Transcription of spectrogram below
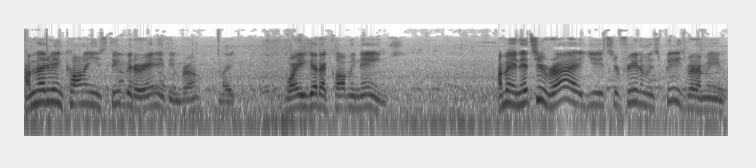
I'm not even calling you stupid or anything, bro. Like, why you gotta call me names? I mean, it's your right. It's your freedom of speech, but I mean,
